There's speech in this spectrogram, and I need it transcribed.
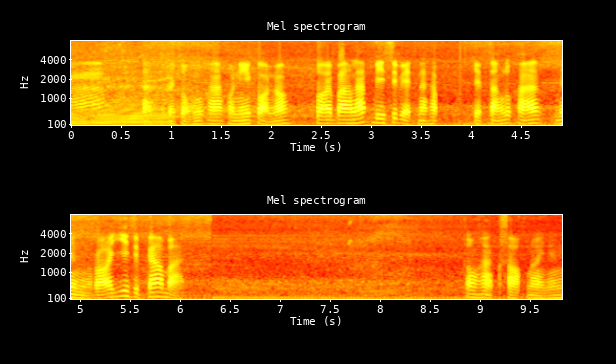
ครับอะไปส่งลูกค้าคนนี้ก่อนเนาะ ซอยบางรัก B11 นะครับ เก็บตังค์ลูกค้า 129 บาท ตต้องหักศอกหน่อยนึง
